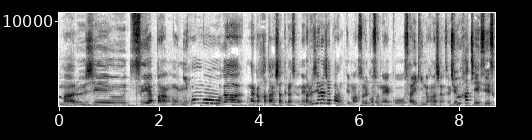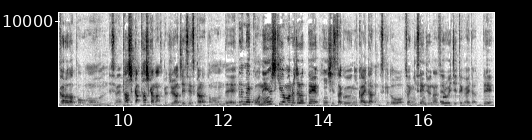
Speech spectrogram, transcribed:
マルジェウツヤパン。もう日本語がなんか破綻しちゃってるんですよね。マルジェラジャパンってまあそれこそね、こう最近の話なんですよ。18SS からだと思うんですよね。確か、確かなんですけど、18SS からだと思うんで。でね、こう年式がマルジェラって品質タグに書いてあるんですけど、それ2017-01って書いてあって、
